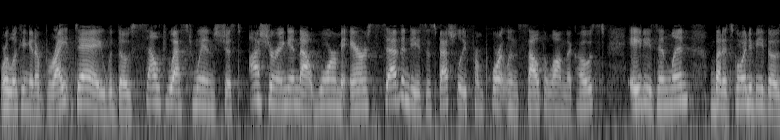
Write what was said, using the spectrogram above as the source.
we're looking at a bright day with those southwest winds just ushering in that warm air 70s, especially from Portland south along the coast, 80s inland, but it's going to be those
